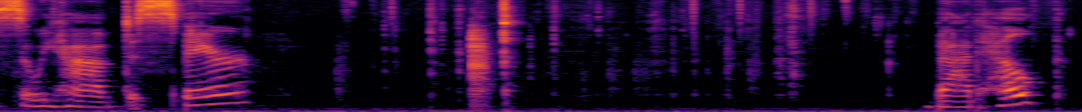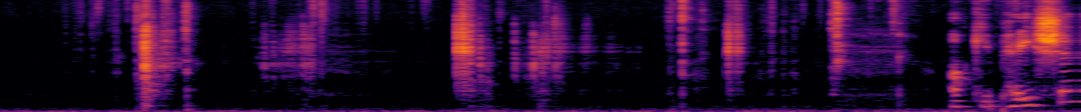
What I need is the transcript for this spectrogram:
Okay, so we have despair, bad health, occupation,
